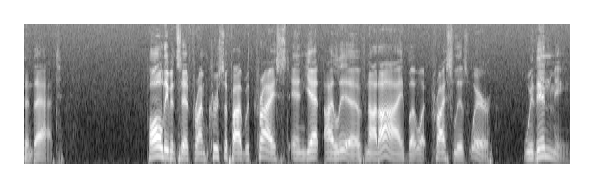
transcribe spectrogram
than that. Paul even said, For I'm crucified with Christ, and yet I live, not I, but what? Christ lives where? Within me.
